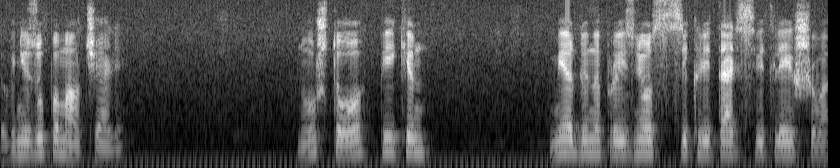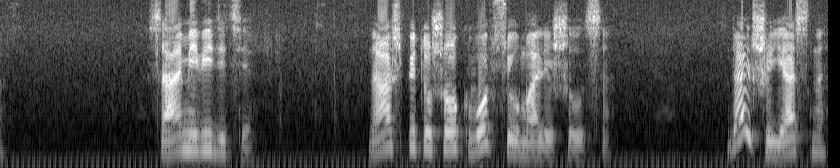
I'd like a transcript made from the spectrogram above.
Внизу помолчали. «Ну что, Пикин?» медленно произнес секретарь Светлейшего. «Сами видите, наш петушок вовсе ума лишился. Дальше ясно.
